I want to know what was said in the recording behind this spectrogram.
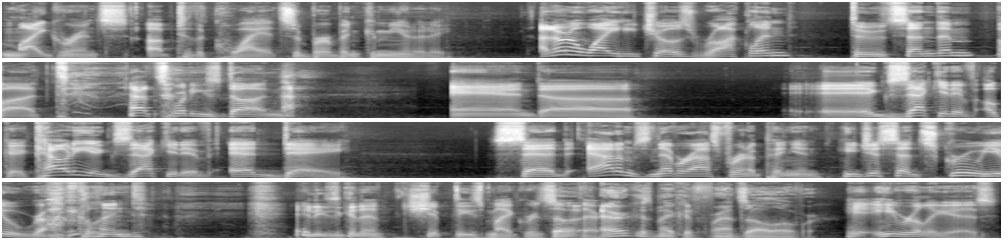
migrants up to the quiet suburban community. I don't know why he chose Rockland to send them, but that's what he's done. and uh, executive, okay, county executive Ed Day said Adams never asked for an opinion. He just said, "Screw you, Rockland," and he's going to ship these migrants So up there. Eric is making friends all over. He, he really is.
